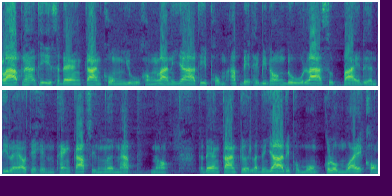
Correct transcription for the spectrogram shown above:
กราฟนะฮะที่แสดงการคงอยู่ของลานิญาที่ผมอัปเดตให้พี่น้องดูล่าสุดปลายเดือนที่แล้วจะเห็นแท่งกราฟสีน้ำเงินนะครับพี่น้องแสดงการเกิดลานิญาที่ผมวงกลมไว้ของ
